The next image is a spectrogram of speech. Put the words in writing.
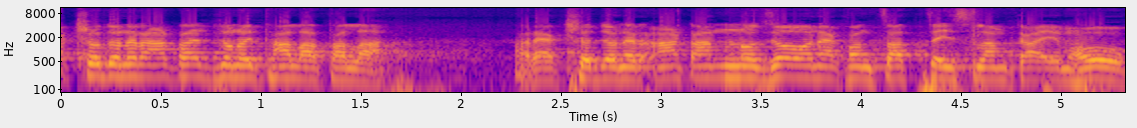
একশো জনের আঠাশ জনের থালা থালা আর একশো জনের আটান্ন জন এখন চাচ্ছে ইসলাম কায়েম হোক।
